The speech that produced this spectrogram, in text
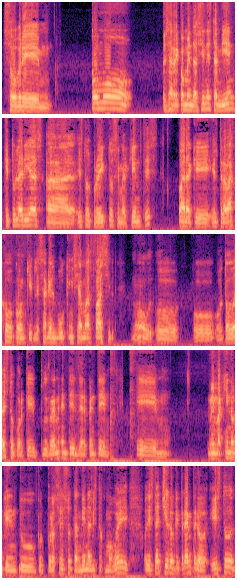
sobre cómo, o sea, recomendaciones también que tú le harías a estos proyectos emergentes para que el trabajo con quien les haga el booking sea más fácil, ¿no? O, o- todo esto, porque pues, realmente de repente eh, me imagino que en tu proceso también has visto como, güey, o está chido lo que traen, pero esto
